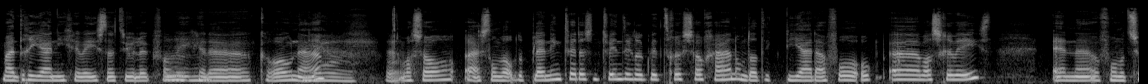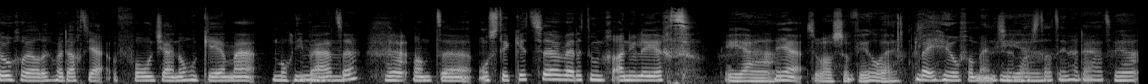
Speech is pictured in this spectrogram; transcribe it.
Maar drie jaar niet geweest natuurlijk vanwege mm. de corona. Ja, ja. Was wel, uh, stond wel op de planning 2020 dat ik weer terug zou gaan. Omdat ik die jaar daarvoor ook uh, was geweest. En uh, we vonden het zo geweldig. We dachten, ja, volgend jaar nog een keer. Maar het mocht niet Mm. baten. Ja. Want onze tickets werden toen geannuleerd. Ja, Ja. zoals zoveel hè. Bij heel veel mensen was dat inderdaad. Ja.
